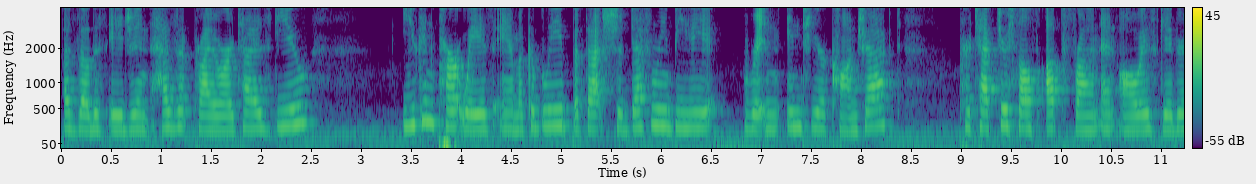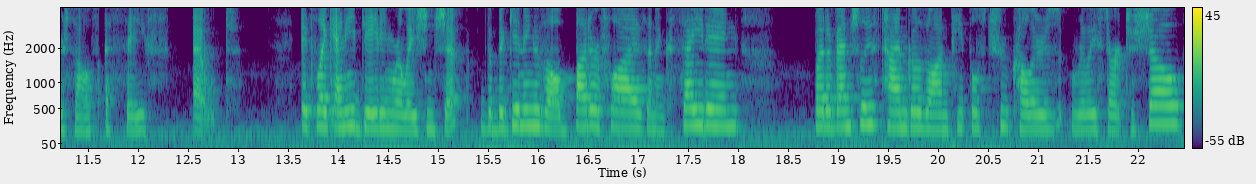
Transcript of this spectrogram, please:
as though this agent hasn't prioritized you, you can part ways amicably, but that should definitely be written into your contract. Protect yourself up front and always give yourself a safe out. It's like any dating relationship. The beginning is all butterflies and exciting, but eventually, as time goes on, people's true colors really start to show,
